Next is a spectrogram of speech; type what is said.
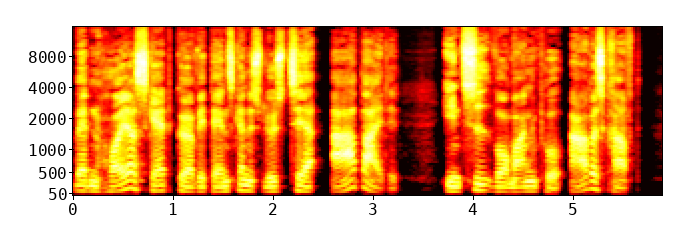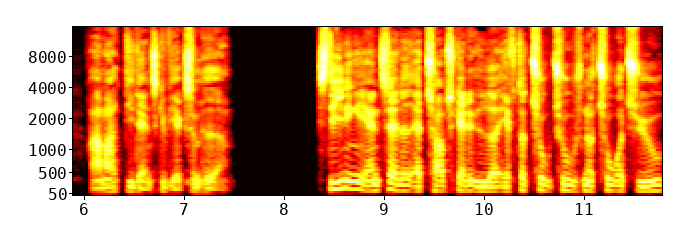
hvad den højere skat gør ved danskernes lyst til at arbejde i en tid, hvor mangel på arbejdskraft rammer de danske virksomheder. Stigning i antallet af topskatteydere efter 2022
